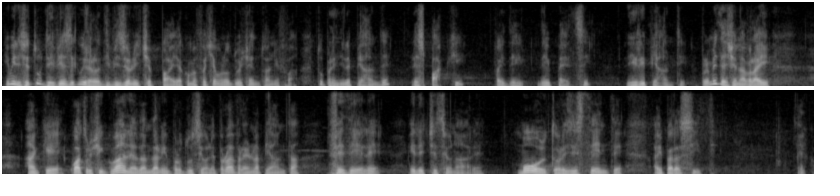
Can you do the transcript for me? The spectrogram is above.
E mi dice, tu devi eseguire la divisione di ceppaia come facevano 200 anni fa. Tu prendi le piante, le spacchi, fai dei, dei pezzi, li ripianti. Probabilmente ce ne avrai anche 4-5 anni ad andare in produzione, però avrai una pianta fedele ed eccezionale, molto resistente ai parassiti. Ecco.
